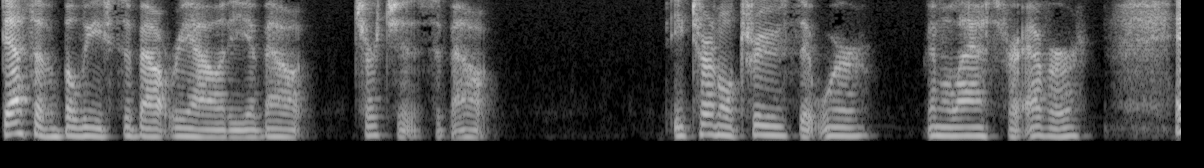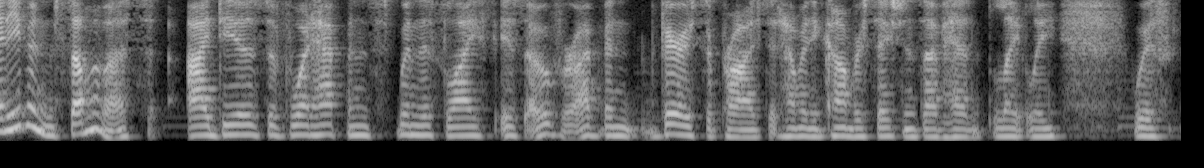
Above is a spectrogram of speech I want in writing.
death of beliefs about reality, about churches, about eternal truths that were going to last forever. And even some of us, ideas of what happens when this life is over. I've been very surprised at how many conversations I've had lately with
